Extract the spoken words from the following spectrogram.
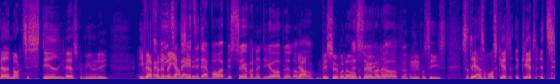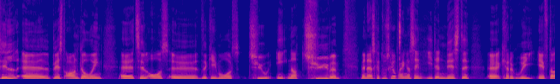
været nok til stede i deres community. I hvert Er fald, vi hvad jeg tilbage set til der, hvor hvis serverne de er oppe, eller Ja, hvad? hvis serverne er oppe. Hvis serverne er oppe. Lige præcis. Så det er altså vores get, get til uh, Best Ongoing uh, til årets uh, The Game Awards 2021. Men Asger, du skal jo bringe os ind i den næste uh, kategori efter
